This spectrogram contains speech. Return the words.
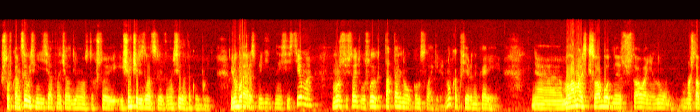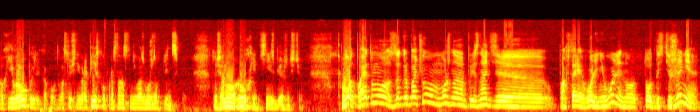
что в конце 80-х, начало 90-х, что еще через 20 лет, она всегда такой будет. Любая распределительная система может существовать в условиях тотального концлагеря, ну, как в Северной Корее. Э, маломальски свободное существование ну, в масштабах Европы или какого-то восточноевропейского пространства невозможно в принципе. То есть оно рухнет с неизбежностью. Вот, поэтому за Горбачевым можно признать, э, повторяю, волей-неволей, но то достижение,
